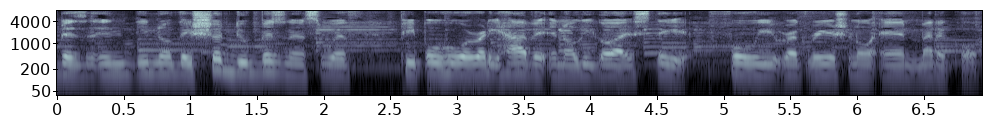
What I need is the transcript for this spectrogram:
business, you know, they should do business with people who already have it in a legalized state, fully recreational and medical.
